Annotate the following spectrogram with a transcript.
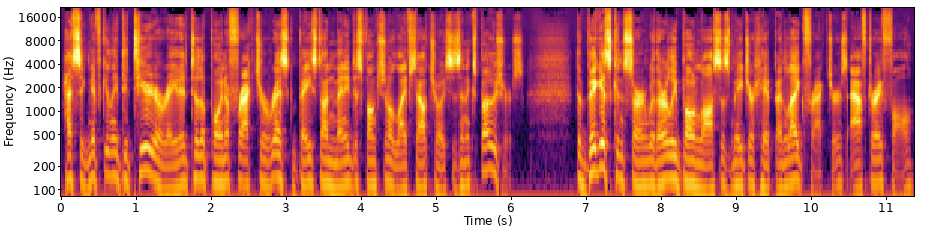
has significantly deteriorated to the point of fracture risk based on many dysfunctional lifestyle choices and exposures. The biggest concern with early bone loss is major hip and leg fractures after a fall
